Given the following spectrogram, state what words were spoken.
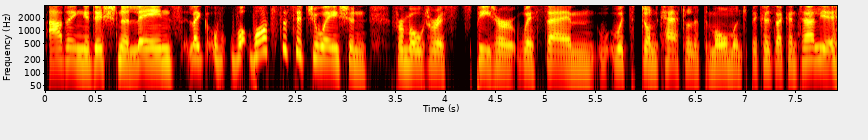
adding additional lanes, like what, what's the situation for motorists, Peter, with um, with Dunkettle at the moment? Because I can tell you,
